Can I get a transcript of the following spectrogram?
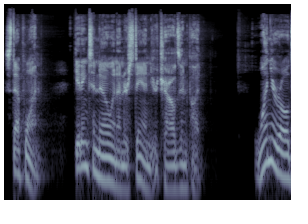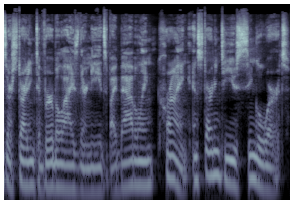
Step 1 Getting to know and understand your child's input. One year olds are starting to verbalize their needs by babbling, crying, and starting to use single words.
